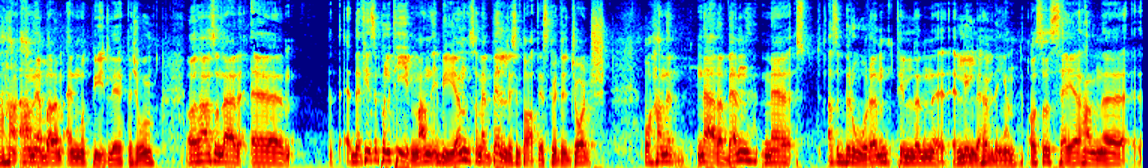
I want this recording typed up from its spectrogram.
Han, han, er bare en motbydelig person. Og han sånn der uh, Det fins en politimann i byen som er veldig sympatisk, som heter George. Og han er nære venn med altså broren til den eh, lille høvdingen. Og så sier han, eh,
